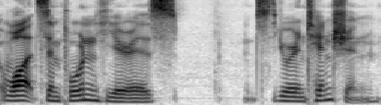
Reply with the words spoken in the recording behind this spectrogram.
what's important here is it's your intention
